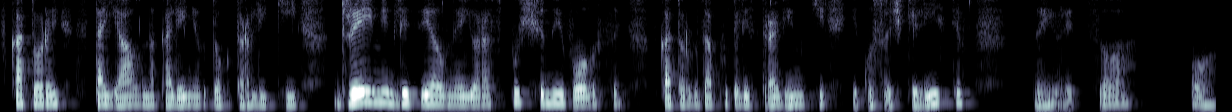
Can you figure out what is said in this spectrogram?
в которой стоял на коленях доктор Лики. Джейми глядел на ее распущенные волосы, в которых запутались травинки и кусочки листьев, на ее лицо. О,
